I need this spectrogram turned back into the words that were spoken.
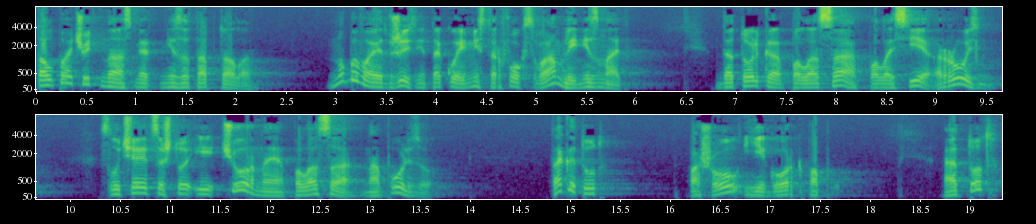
толпа чуть насмерть не затоптала. Ну, бывает в жизни такое, мистер Фокс, вам ли не знать? Да только полоса полосе рознь. Случается, что и черная полоса на пользу. Так и тут. Пошел Егор к попу. А тот,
